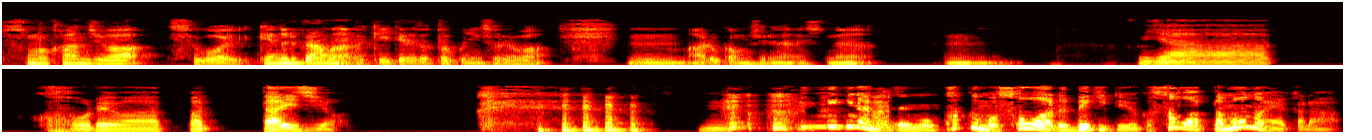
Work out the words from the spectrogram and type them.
その感じはすごい。ケンドリック・ラマーなんか聞いてると特にそれは、うん、あるかもしれないですね。うん。いやー、これはやっぱ大事よ。うん。演劇なんてでも核もそうあるべきというか、そうあったものやから。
